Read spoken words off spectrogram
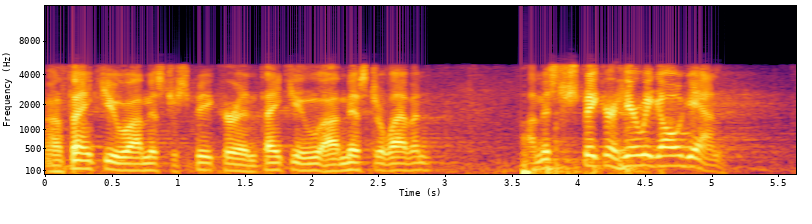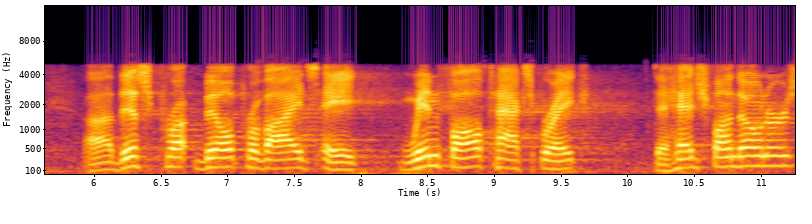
Uh, thank you, uh, Mr. Speaker, and thank you, uh, Mr. Levin. Uh, Mr. Speaker, here we go again. Uh, this pro bill provides a windfall tax break to hedge fund owners,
